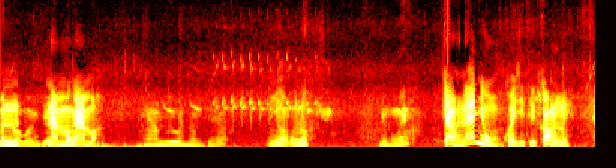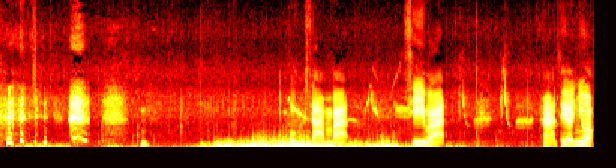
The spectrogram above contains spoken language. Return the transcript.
มันเอาเบิ่งสิน้ำบ่งามบ่งามอยู่หนุ่มจริงเนาะหยุ่มมึงดูหนุ่มไหมเจ้าหั่นแหล้วหยุ่มข่อยสิถือกล้องนี่ โอ้สามบาท สี่บาท หาเทือหยวก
